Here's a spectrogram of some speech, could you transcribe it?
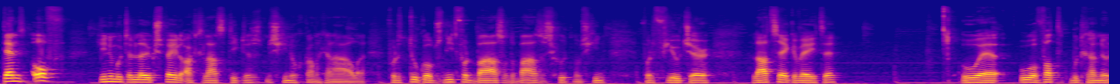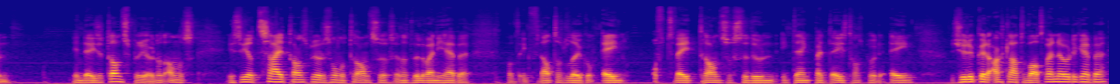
Ten, of jullie moeten een leuke speler achterlaten die ik dus misschien nog kan gaan halen. Voor de toekomst, niet voor de basis, want de basis is goed. Maar misschien voor de future. Laat zeker weten hoe, uh, hoe of wat ik moet gaan doen in deze transferperiode. Want anders is weer het saai transferperiode zonder transfers. En dat willen wij niet hebben. Want ik vind het altijd leuk om één of twee transfers te doen. Ik denk bij deze transferperiode één. Dus jullie kunnen achterlaten wat wij nodig hebben.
